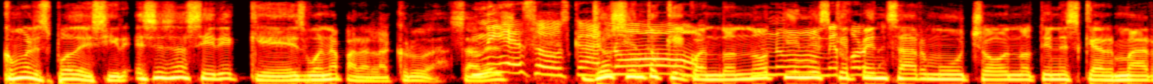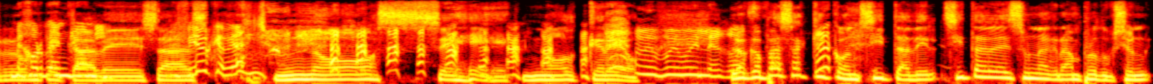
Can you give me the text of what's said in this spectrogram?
¿cómo les puedo decir? Es esa serie que es buena para la cruda, ¿sabes? Ni eso, Oscar. Yo no. siento que cuando no, No, tienes que pensar mucho, no tienes que armar Mejor vean rompecabezas. Prefiero que vean Johnny. No sé, no creo. Me fui muy lejos. Lo que pasa aquí con Citadel, Citadel es una gran producción.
